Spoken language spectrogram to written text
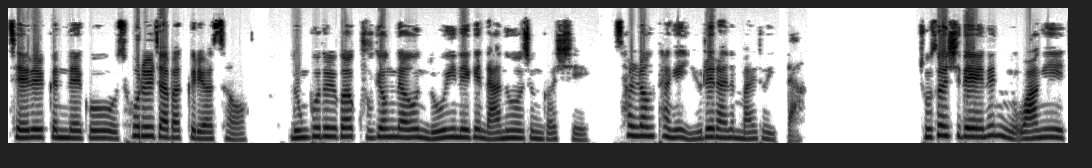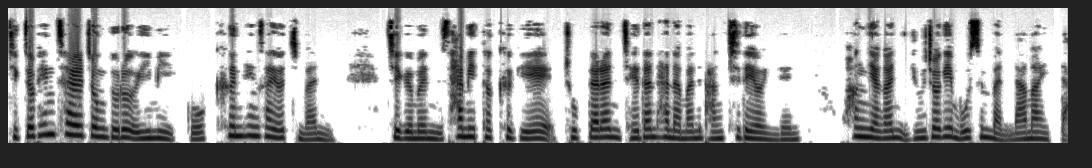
제를 끝내고 소를 잡아 끓여서 농부들과 구경 나온 노인에게 나누어 준 것이 설렁탕의 유래라는 말도 있다. 조선시대에는 왕이 직접 행차할 정도로 의미 있고 큰 행사였지만 지금은 4미터 크기의 좁다란 재단 하나만 방치되어 있는 황량한 유적의 모습만 남아있다.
